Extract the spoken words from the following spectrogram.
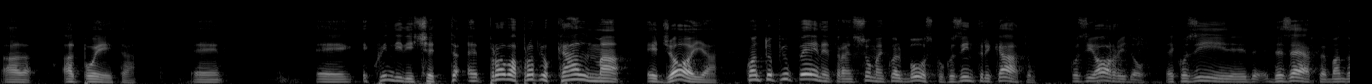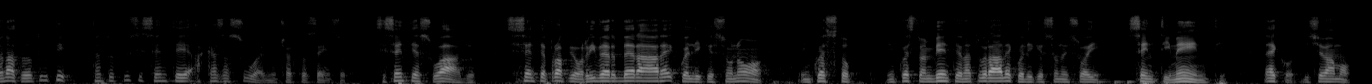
al, al poeta. Eh, eh, e quindi dice, t- eh, prova proprio calma e gioia, quanto più penetra insomma in quel bosco così intricato, così orrido e così de- deserto, abbandonato da tutti, tanto più si sente a casa sua in un certo senso, si sente a suo agio, si sente proprio riverberare quelli che sono in questo in questo ambiente naturale quelli che sono i suoi sentimenti. Ecco, dicevamo,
